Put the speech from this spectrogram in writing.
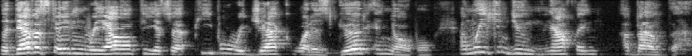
The devastating reality is that people reject what is good and noble, and we can do nothing about that.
